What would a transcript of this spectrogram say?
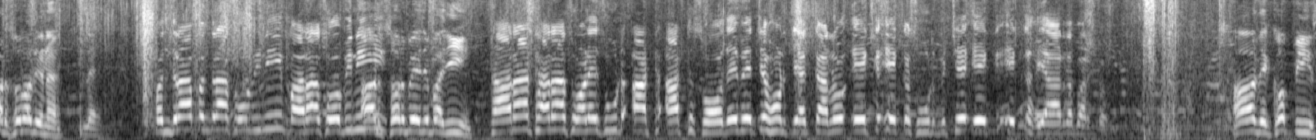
800 ਦਾ ਦੇਣਾ। ਲੈ। 15 1500 ਵੀ ਨਹੀਂ 1200 ਵੀ ਨਹੀਂ। 800 ਰੁਪਏ 'ਚ ਭਾਜੀ। 18 1800 ਵਾਲੇ ਸੂਟ 8 800 ਦੇ ਵਿੱਚ ਹੁਣ ਚੈੱਕ ਕਰ ਲਓ ਇੱਕ ਇੱਕ ਸੂਟ ਪਿੱਛੇ ਇੱਕ 1000 ਦਾ ਫ਼ਰਕ। ਆਹ ਦੇਖੋ ਪੀਸ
